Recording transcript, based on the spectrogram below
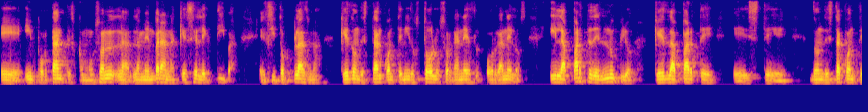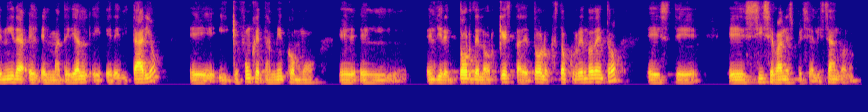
eh, importantes como son la, membrana, que es selectiva, el citoplasma, que es donde están contenidos todos los organelos, y la parte del núcleo, que es la parte este, donde está contenida el, material eh, hereditario eh, y que funge también como el, director de la orquesta de todo lo que está ocurriendo dentro, este, sí se van especializando, ¿no?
